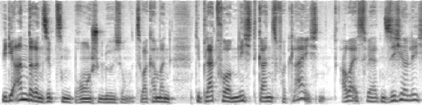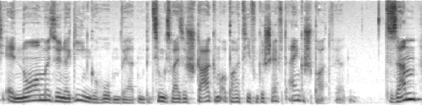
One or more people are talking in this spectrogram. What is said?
wie die anderen 17 Branchenlösungen. Zwar kann man die Plattform nicht ganz vergleichen, aber es werden sicherlich enorme Synergien gehoben werden bzw. stark im operativen Geschäft eingespart werden. Zusammen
